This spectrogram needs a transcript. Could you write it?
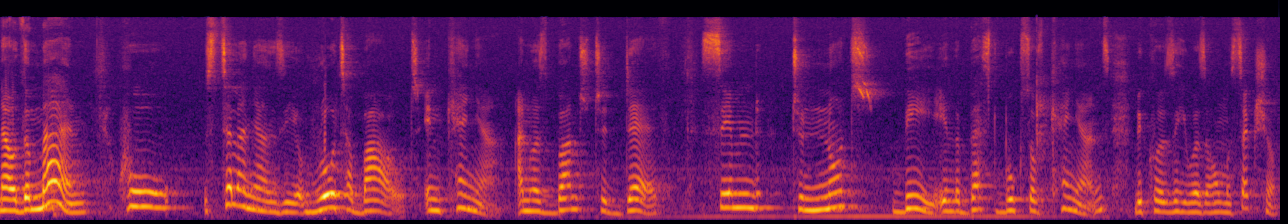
Now, the man who Stella Nyanzi wrote about in Kenya and was burnt to death seemed to not be in the best books of Kenyans because he was a homosexual.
